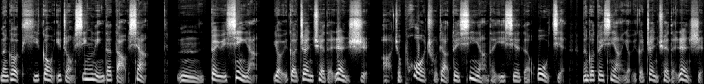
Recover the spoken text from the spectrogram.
能够提供一种心灵的导向。嗯，对于信仰有一个正确的认识啊，就破除掉对信仰的一些的误解，能够对信仰有一个正确的认识，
